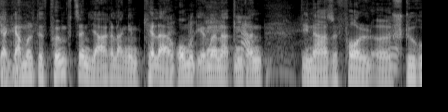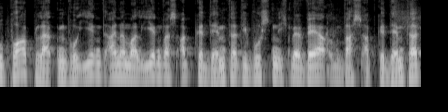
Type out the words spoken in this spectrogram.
Der gammelte 15 Jahre lang im Keller herum und irgendwann hatten die dann die Nase voll. Äh, Styroporplatten, wo irgendeiner mal irgendwas abgedämmt hat. Die wussten nicht mehr, wer was abgedämmt hat.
